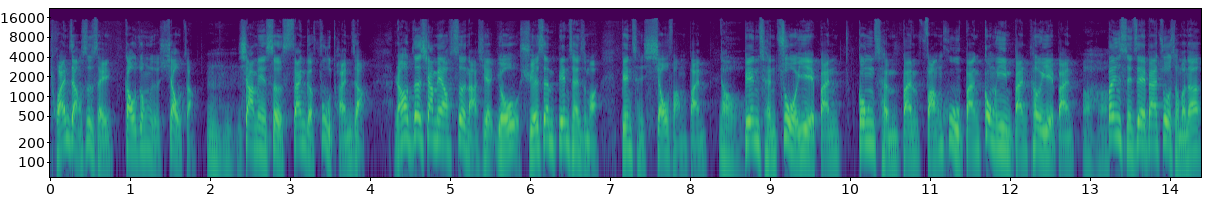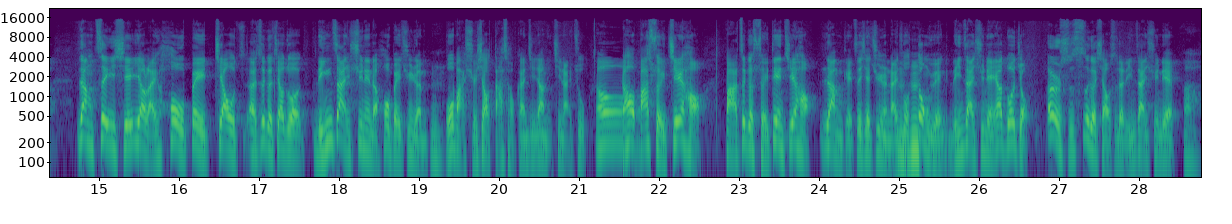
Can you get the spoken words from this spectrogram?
团长是谁？高中的校长。嗯哼，下面设三个副团长，然后这下面要设哪些？由学生编成什么？编成消防班，哦，编成作业班、工程班、防护班、供应班、特业班。啊分成这一班做什么呢？让这一些要来后备教呃这个叫做临战训练的后备军人，我把学校打扫干净，让你进来住，哦，然后把水接好，把这个水电接好，让给这些军人来做动员临战训练，要多久？二十四个小时的临战训练啊。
